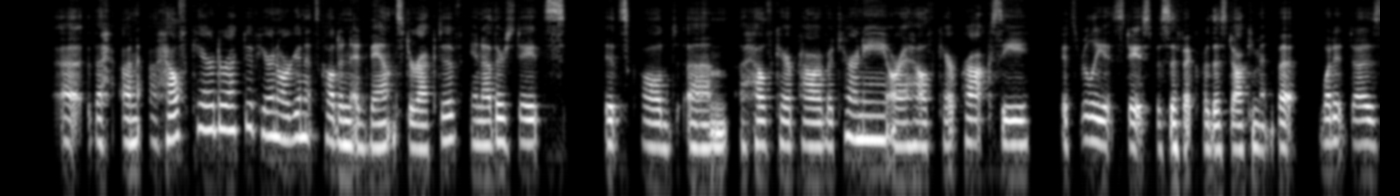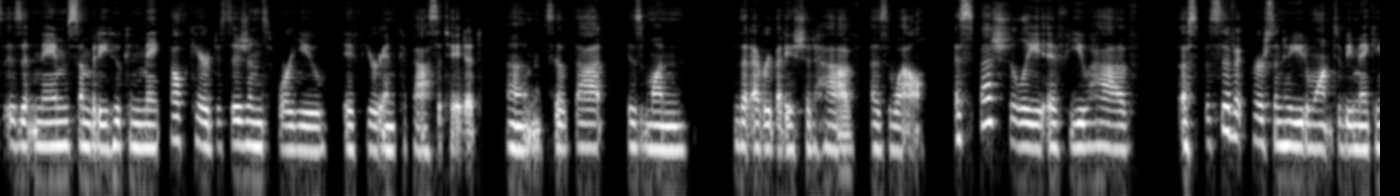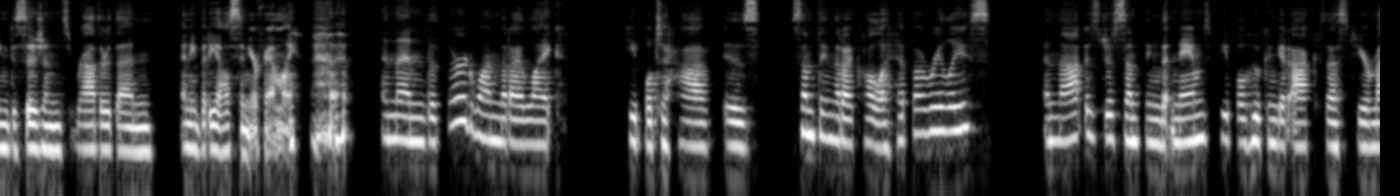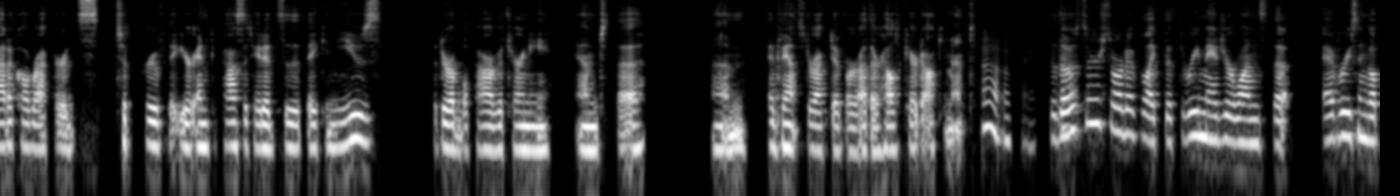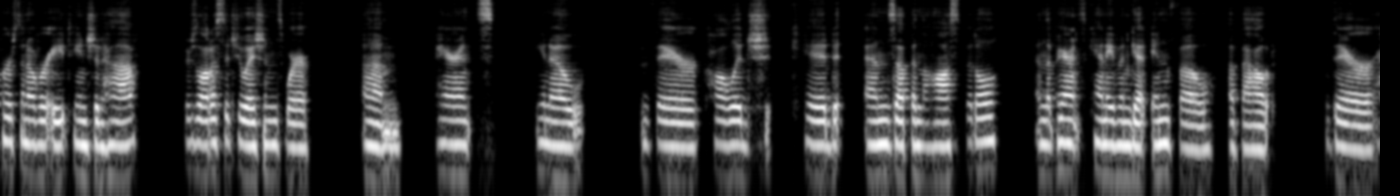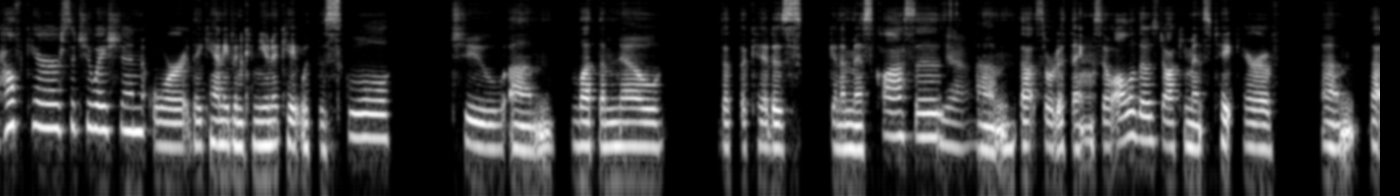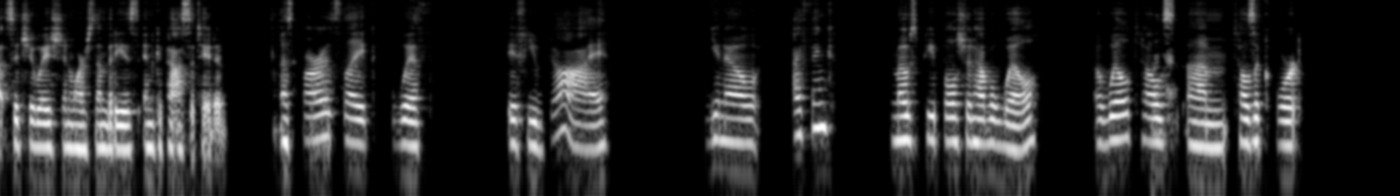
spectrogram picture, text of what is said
Uh, the an, a healthcare directive here in Oregon, it's called an advance directive. In other states, it's called um, a healthcare power of attorney or a healthcare proxy. It's really state specific for this document, but what it does is it names somebody who can make healthcare decisions for you if you're incapacitated. Um, so that is one that everybody should have as well, especially if you have a specific person who you'd want to be making decisions rather than anybody else in your family. and then the third one that I like people to have is something that I call a HIPAA release. And that is just something that names people who can get access to your medical records to prove that you're incapacitated so that they can use the durable power of attorney and the um, advance directive or other healthcare document. Oh, okay. So those are sort of like the three major ones that every single person over 18 should have. There's a lot of situations where um, parents, you know, their college kid ends up in the hospital and the parents can't even get info about their healthcare situation or they can't even communicate with the school to um, let them know that the kid is going to miss classes, yeah. um, that sort of thing. So, all of those documents take care of um, that situation where somebody is incapacitated. As far as like with if you die, you know, I think most people should have a will. A will tells um, tells a court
